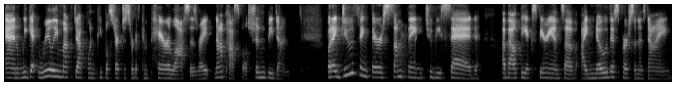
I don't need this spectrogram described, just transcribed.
And we get really mucked up when people start to sort of compare losses, right? Not possible, shouldn't be done. But I do think there's something to be said about the experience of I know this person is dying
